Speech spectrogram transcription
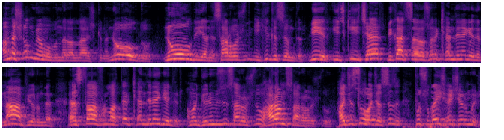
Anlaşılmıyor mu bunlar Allah aşkına? Ne oldu? Ne oldu yani? Sarhoşluk iki kısımdır. Bir, içki içer, birkaç saat sonra kendine gelir. Ne yapıyorum der. Estağfurullah der kendine gelir. Ama günümüzün sarhoşluğu haram sarhoşluğu. Hacısı hocası pusulayı şaşırmış.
